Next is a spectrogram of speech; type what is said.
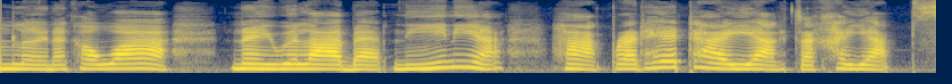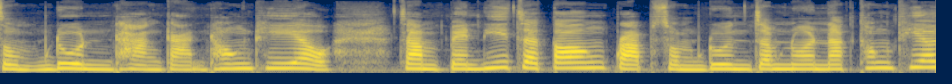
ำเลยนะคะว่า ในเวลาแบบนี้เนี่ยหากประเทศไทยอยากจะขยับสมดุลทางการท่องเที่ยวจำเป็นที่จะต้องปรับสมดุลจำนวนนักท่องเที่ยว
